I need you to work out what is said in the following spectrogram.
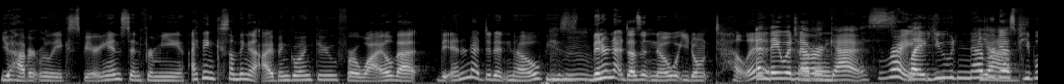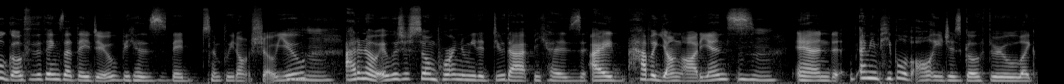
you haven't really experienced. And for me, I think something that I've been going through for a while that the internet didn't know because the internet doesn't know what you don't tell it. Mm-hmm. And they would never guess. Right. Like, Like you would never yeah. guess people go through the things that they do because they simply don't show you. Mm-hmm. I don't know. It was just so important to me to do that because I have a young audience. Mm-hmm. And I mean, people of all ages go through like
